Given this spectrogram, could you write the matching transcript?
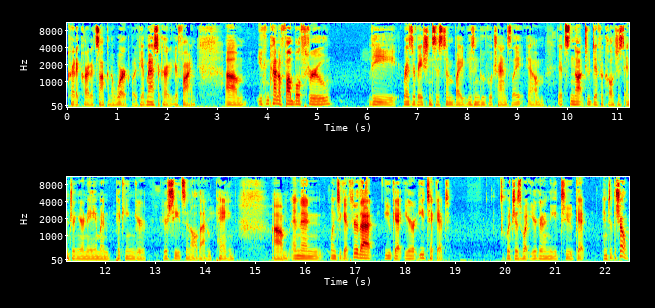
credit card, it's not going to work. But if you have Mastercard, you're fine. Um, you can kind of fumble through the reservation system by using Google Translate. Um, it's not too difficult, just entering your name and picking your your seats and all that and paying. Um, and then once you get through that, you get your e-ticket, which is what you're going to need to get into the show.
